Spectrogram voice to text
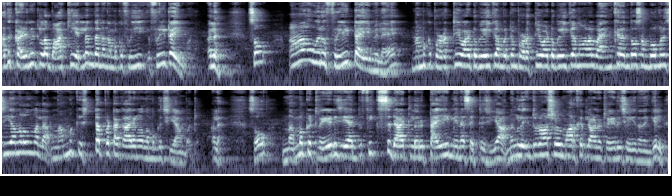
അത് കഴിഞ്ഞിട്ടുള്ള ബാക്കി എല്ലാം തന്നെ നമുക്ക് ഫ്രീ ഫ്രീ ടൈമാണ് അല്ലേ? സോ ആ ഒരു ഫ്രീ ടൈമിനെ നമുക്ക് പ്രൊഡക്റ്റീവായിട്ട് ഉപയോഗിക്കാൻ പറ്റും. പ്രൊഡക്റ്റീവായിട്ട് ഉപയോഗിക്കുക എന്ന് പറഞ്ഞാൽ ഭയങ്കര എന്തോ സംഭവങ്ങൾ ചെയ്യാന്നുള്ളതൊന്നുമല്ല. നമുക്ക് ഇഷ്ടപ്പെട്ട കാര്യങ്ങൾ നമുക്ക് ചെയ്യാൻ പറ്റും. അല്ലേ? സോ നമുക്ക് ട്രേഡ് ചെയ്യാൻ ഫിക്സ്ഡ് ആയിട്ടുള്ള ഒരു ടൈമിനെ സെറ്റ് ചെയ്യാം. നിങ്ങൾ ഇന്റർനാഷണൽ മാർക്കറ്റിലാണ് ട്രേഡ് ചെയ്യുന്നതെങ്കിൽ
